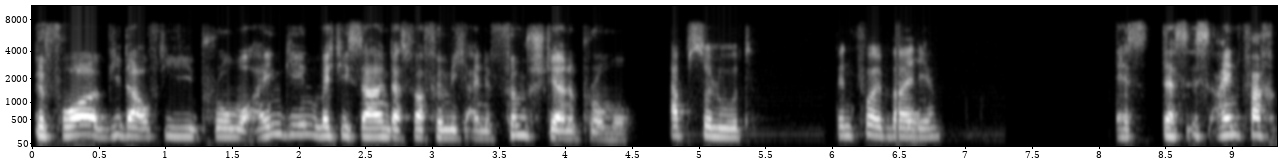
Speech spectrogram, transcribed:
bevor wir da auf die Promo eingehen, möchte ich sagen, das war für mich eine 5-Sterne-Promo. Absolut. Bin voll bei so. dir. Es, das ist einfach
